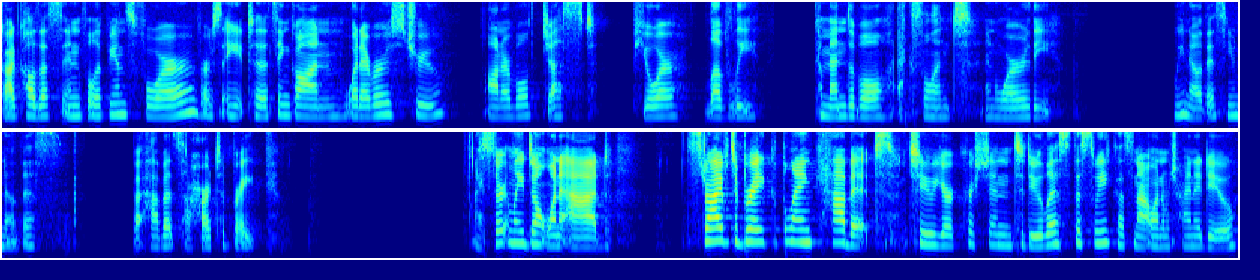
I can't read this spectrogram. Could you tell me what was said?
God calls us in Philippians 4, verse 8, to think on whatever is true, honorable, just, pure, lovely, commendable, excellent, and worthy. We know this, you know this, but habits are hard to break. I certainly don't want to add strive to break blank habit to your Christian to do list this week. That's not what I'm trying to do.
